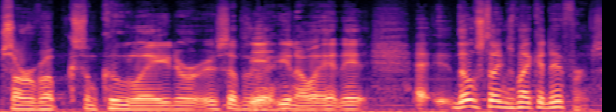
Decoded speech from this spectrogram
serve up some Kool Aid or something. You know, it, it, uh, those things make a difference.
